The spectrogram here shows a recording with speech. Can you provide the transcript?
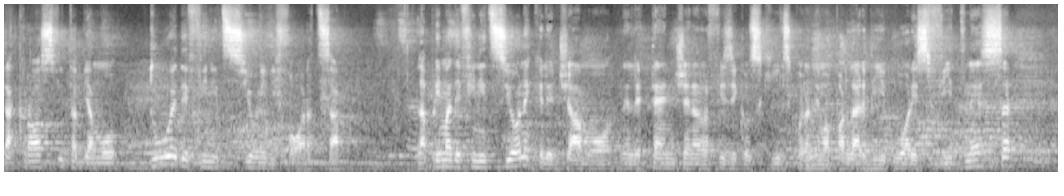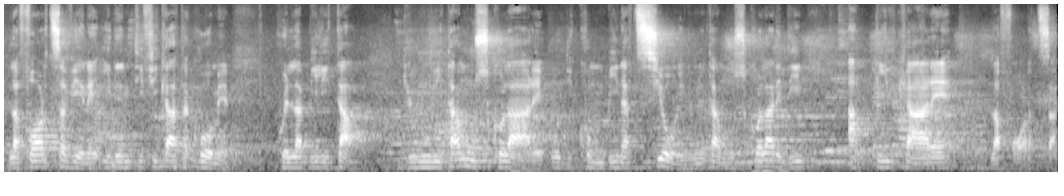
da CrossFit abbiamo due definizioni di forza. La prima definizione che leggiamo nelle 10 General Physical Skills quando andiamo a parlare di What is Fitness, la forza viene identificata come quell'abilità di un'unità muscolare o di combinazioni di unità muscolare di applicare la forza.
